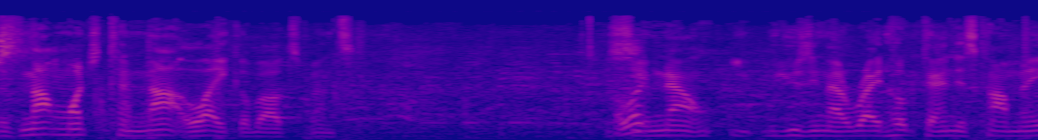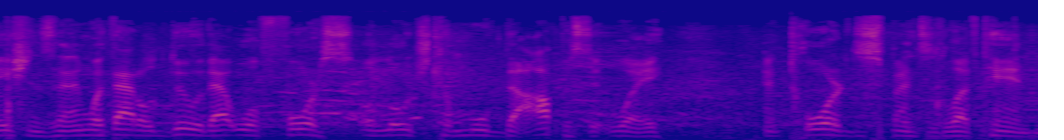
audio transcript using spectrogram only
there's not much to not like about Spence. I see like- him now using that right hook to end his combinations, and what that'll do, that will force Oluoch to move the opposite way and towards Spence's left hand.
